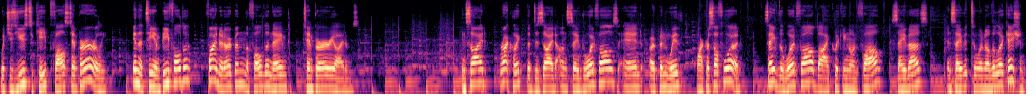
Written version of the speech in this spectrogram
which is used to keep files temporarily. In the TMP folder, find and open the folder named Temporary Items. Inside, right-click the desired unsaved Word files and open with Microsoft Word. Save the Word file by clicking on File, Save As, and save it to another location.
